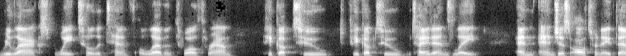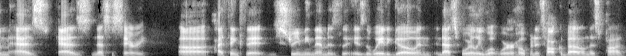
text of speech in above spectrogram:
Relax, wait till the tenth, eleventh, twelfth round. Pick up two, pick up two tight ends late, and and just alternate them as as necessary uh, I think that streaming them is the is the way to go, and, and that's really what we're hoping to talk about on this pod.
